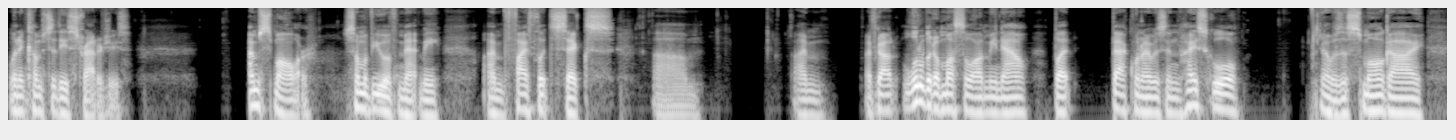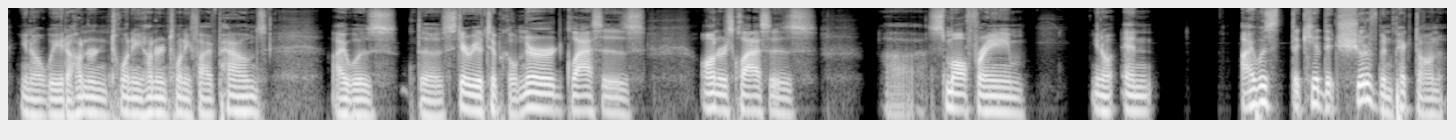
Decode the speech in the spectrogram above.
when it comes to these strategies. I'm smaller. Some of you have met me. I'm five foot six. Um, I'm I've got a little bit of muscle on me now, but back when I was in high school, I was a small guy. You know, weighed 120, 125 pounds. I was the stereotypical nerd, glasses, honors classes, uh, small frame. You know, and I was the kid that should have been picked on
